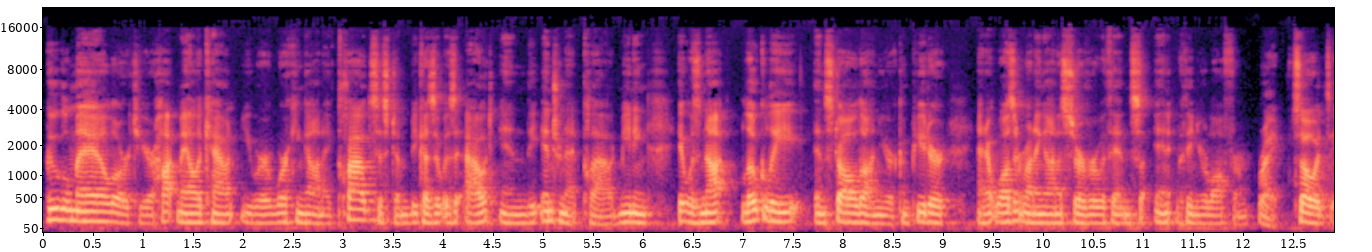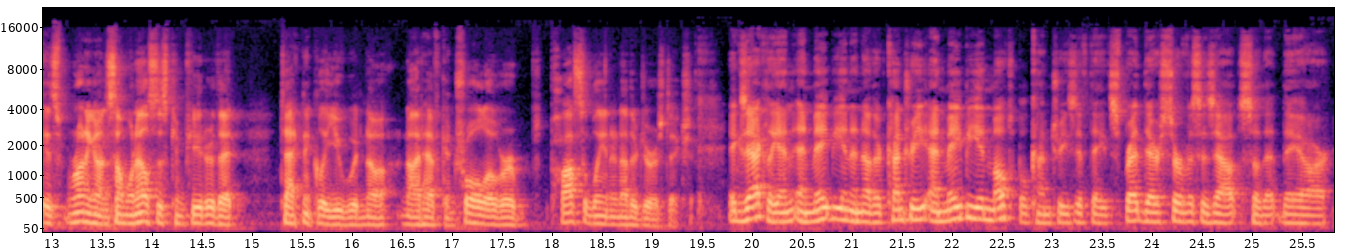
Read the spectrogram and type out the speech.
Google Mail or to your Hotmail account, you were working on a cloud system because it was out in the internet cloud, meaning it was not locally installed on your computer and it wasn't running on a server within within your law firm. Right. So it's running on someone else's computer that technically you would no, not have control over, possibly in another jurisdiction. Exactly, and, and maybe in another country, and maybe in multiple countries if they've spread their services out so that they are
